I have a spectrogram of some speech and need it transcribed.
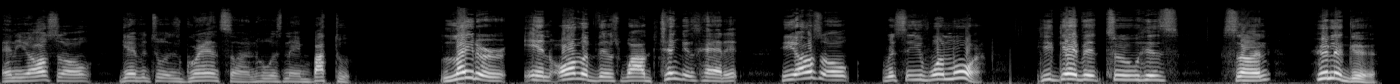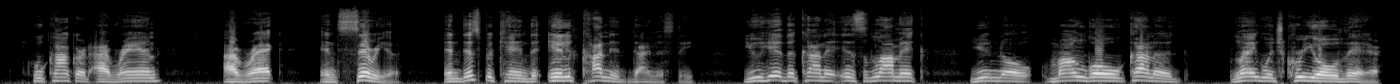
And he also gave it to his grandson, who was named Batu. Later in all of this, while Chinggis had it, he also received one more. He gave it to his son Hulagu, who conquered Iran, Iraq, and Syria. And this became the Ilkhanid dynasty. You hear the kind of Islamic, you know, Mongol kind of language Creole there.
